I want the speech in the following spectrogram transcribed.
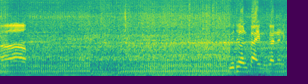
อ้าว ยูเทิร์นไกลเหมือนกันนะนี่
